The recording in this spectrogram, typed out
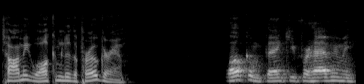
Tommy, welcome to the program. Welcome. Thank you for having me.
